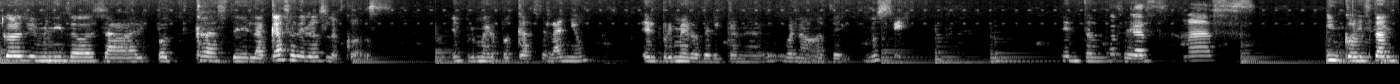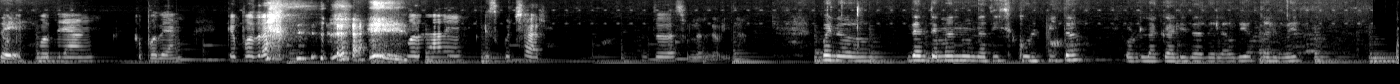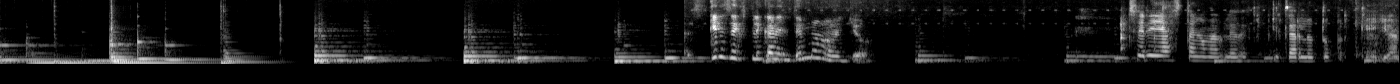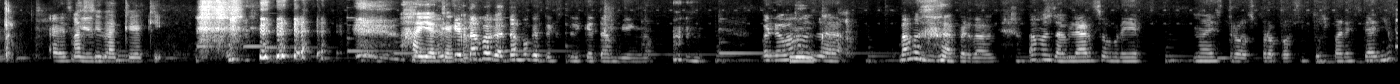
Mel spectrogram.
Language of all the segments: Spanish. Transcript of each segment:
chicos, bienvenidos al podcast de La Casa de los Locos. El primer podcast del año, el primero del canal, bueno, del, no sé. Entonces, podcast más inconstante. que podrían, que podrían, que podrán, podrán escuchar en toda su larga vida. Bueno, de antemano una disculpita por la calidad del audio, tal vez. El tema o yo? Mm, Serías tan amable de explicarlo tú porque yo ando Ah, es más que- ida que aquí. Ay, es que tampoco, tampoco te expliqué tan bien, ¿no? bueno, vamos Nunca. a, vamos a, perdón, vamos a hablar sobre nuestros propósitos para este año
